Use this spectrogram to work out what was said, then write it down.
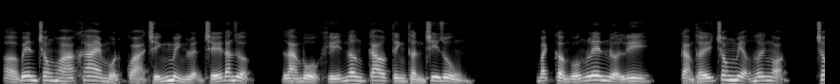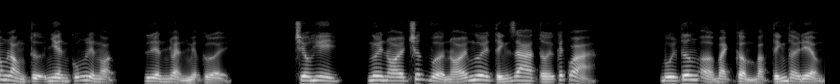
ở bên trong hóa khai một quả chính mình luyện chế đan dược, làm bổ khí nâng cao tinh thần chi dùng. Bạch cẩm uống lên nửa ly, cảm thấy trong miệng hơi ngọt, trong lòng tự nhiên cũng liền ngọt, liền nhuẩn miệng cười. Chiêu hy, ngươi nói trước vừa nói ngươi tính ra tới kết quả. Bùi tương ở bạch cẩm bạc tính thời điểm,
